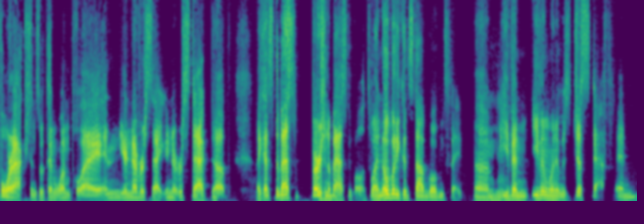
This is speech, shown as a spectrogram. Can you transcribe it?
four actions within one play and you're never set, you're never stacked up. Like that's the best version of basketball. It's why nobody could stop Golden State, um, mm-hmm. even even when it was just Steph and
